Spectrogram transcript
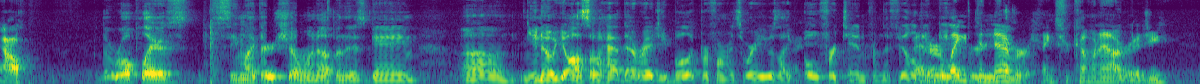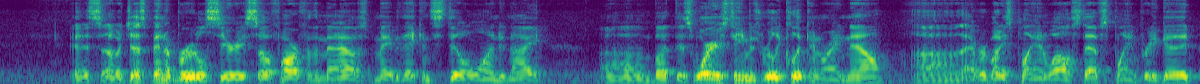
Wow. the role players seem like they're showing up in this game. Um, you know, you also had that Reggie Bullock performance where he was like 0 for 10 from the field. Better late three. than never. Thanks for coming out, I mean, Reggie. And so, just been a brutal series so far for the Mavs. Maybe they can steal one tonight. Um, but this Warriors team is really clicking right now. Uh, everybody's playing well. Steph's playing pretty good.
